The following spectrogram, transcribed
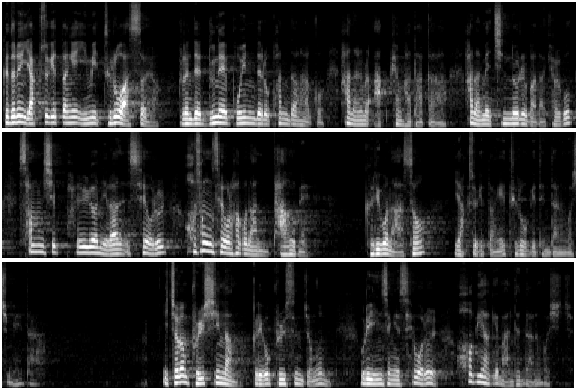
그들은 약속의 땅에 이미 들어왔어요. 그런데 눈에 보이는 대로 판단하고 하나님을 악평하다가 하나님의 진노를 받아 결국 38년이란 세월을 허송세월하고 난 다음에 그리고 나서 약속의 땅에 들어오게 된다는 것입니다. 이처럼 불신앙 그리고 불순종은 우리 인생의 세월을 허비하게 만든다는 것이죠.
